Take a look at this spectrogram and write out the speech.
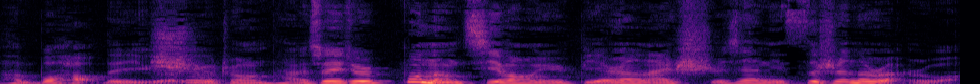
很不好的一个一个状态，所以就是不能寄望于别人来实现你自身的软弱，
